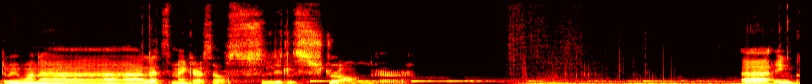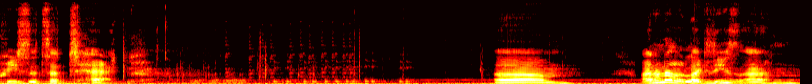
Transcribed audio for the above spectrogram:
Do we wanna... Let's make ourselves a little stronger. Uh, increase its attack. Um, I don't know, like these... Um,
